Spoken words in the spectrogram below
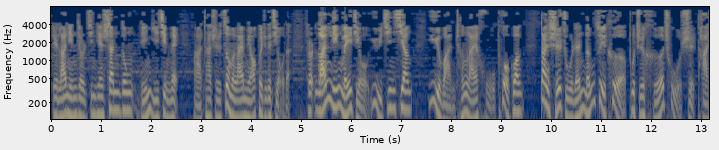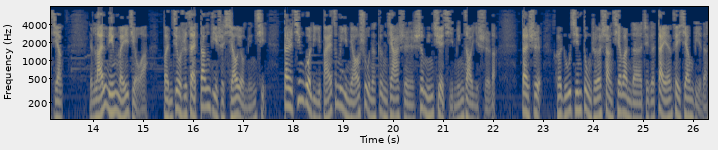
这兰陵就是今天山东临沂境内啊，他是这么来描绘这个酒的：说兰陵美酒郁金香，玉碗盛来琥珀光。但使主人能醉客，不知何处是他乡。兰陵美酒啊。本就是在当地是小有名气，但是经过李白这么一描述呢，更加是声名鹊起、名噪一时了。但是和如今动辄上千万的这个代言费相比呢，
